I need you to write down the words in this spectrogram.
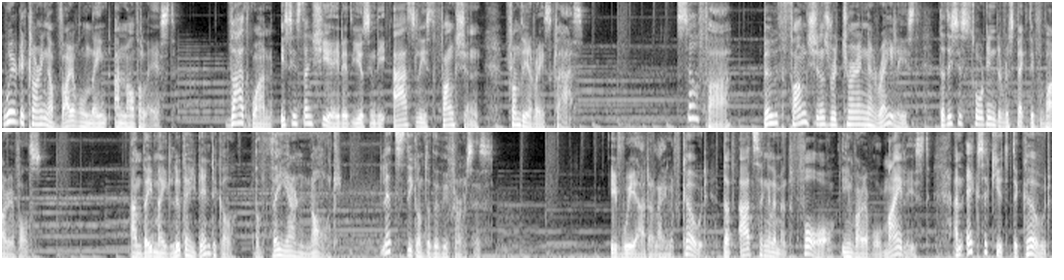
we're declaring a variable named AnotherList. That one is instantiated using the asList function from the arrays class. So far, both functions return an array list that is stored in the respective variables. And they may look identical, but they are not. Let's dig into the differences. If we add a line of code that adds an element 4 in variable mylist and execute the code,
